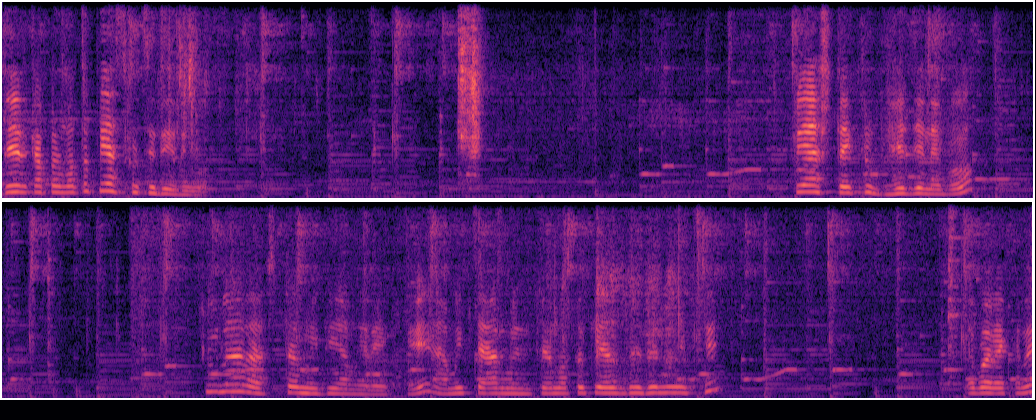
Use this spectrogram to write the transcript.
দেড় কাপের মতো পেঁয়াজ কুচি দিয়ে দিব। পেঁয়াজটা একটু ভেজে নেব। চুলার আঁচটা মিডিয়ামে রেখে আমি চার মিনিটের মতো পেঁয়াজ ভেজে নিয়েছি। এবার এখানে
